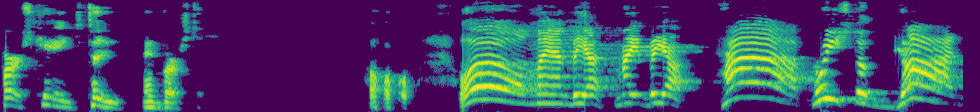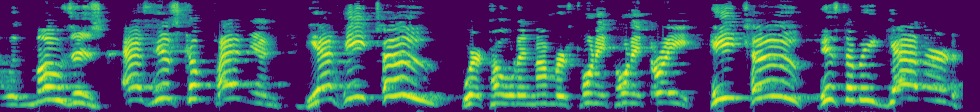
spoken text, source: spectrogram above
First Kings 2 and verse 10. Oh, oh man be a, may be a high priest of God with Moses as his companion. Yet he too we're told in Numbers 20, 23, he too is to be gathered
